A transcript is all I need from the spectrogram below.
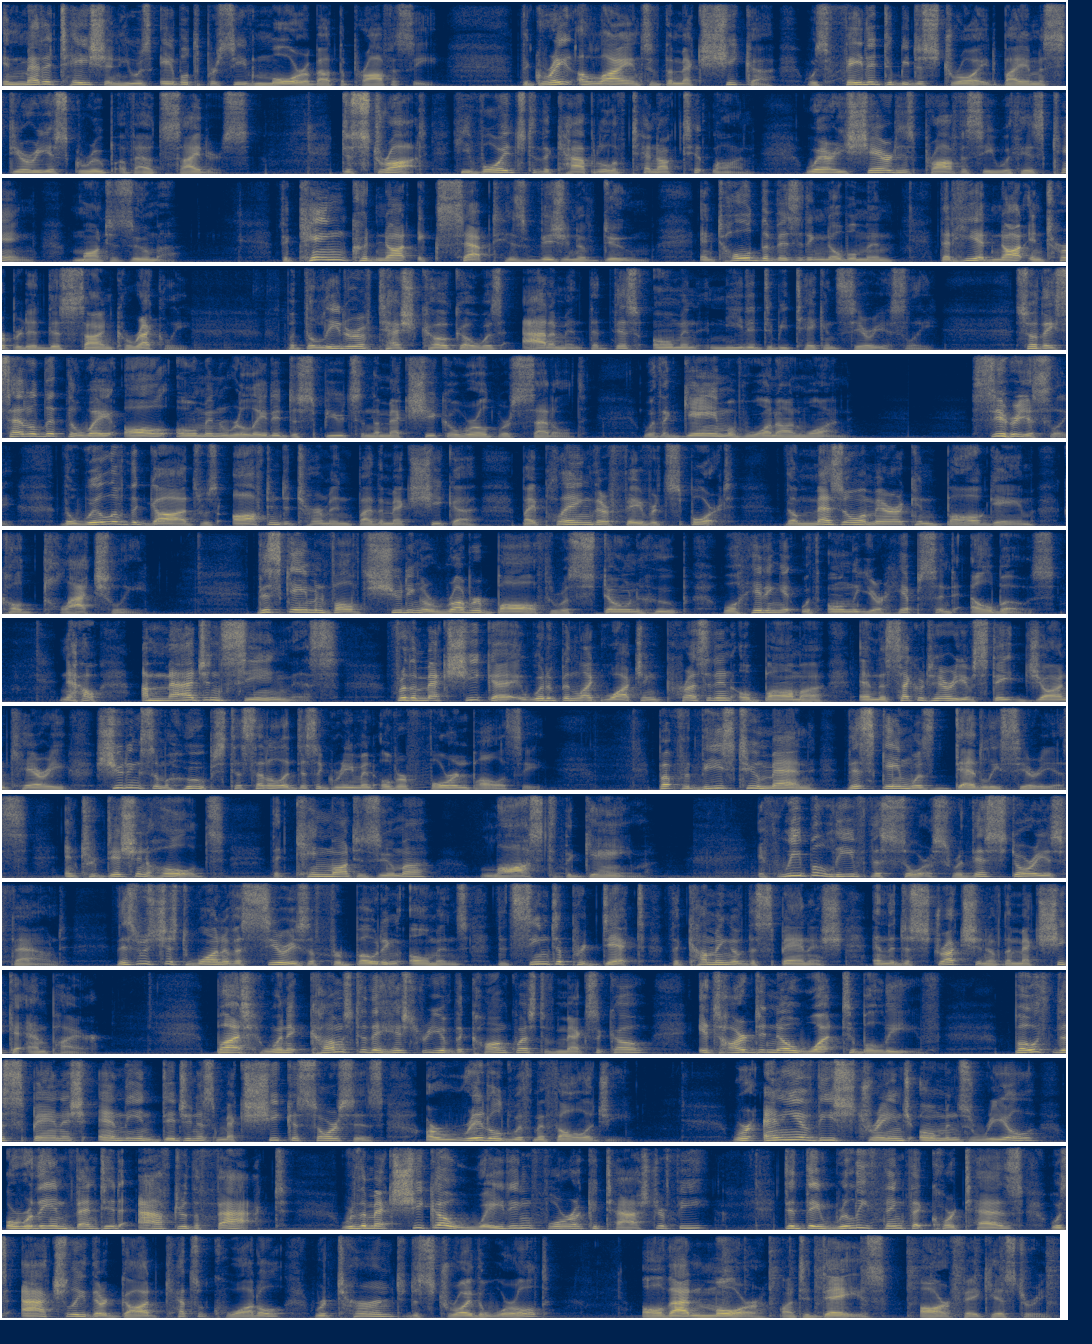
In meditation, he was able to perceive more about the prophecy. The great alliance of the Mexica was fated to be destroyed by a mysterious group of outsiders. Distraught, he voyaged to the capital of Tenochtitlan, where he shared his prophecy with his king, Montezuma. The king could not accept his vision of doom and told the visiting nobleman that he had not interpreted this sign correctly. But the leader of Texcoco was adamant that this omen needed to be taken seriously. So they settled it the way all omen related disputes in the Mexica world were settled with a game of one on one. Seriously, the will of the gods was often determined by the Mexica by playing their favorite sport, the Mesoamerican ball game called Tlachtli. This game involved shooting a rubber ball through a stone hoop while hitting it with only your hips and elbows. Now, imagine seeing this. For the Mexica, it would have been like watching President Obama and the Secretary of State John Kerry shooting some hoops to settle a disagreement over foreign policy. But for these two men, this game was deadly serious, and tradition holds that King Montezuma lost the game. If we believe the source where this story is found, this was just one of a series of foreboding omens that seemed to predict the coming of the Spanish and the destruction of the Mexica Empire. But when it comes to the history of the conquest of Mexico, it's hard to know what to believe. Both the Spanish and the indigenous Mexica sources are riddled with mythology. Were any of these strange omens real, or were they invented after the fact? Were the Mexica waiting for a catastrophe? Did they really think that Cortez was actually their god Quetzalcoatl returned to destroy the world? All that and more on today's Our Fake History.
